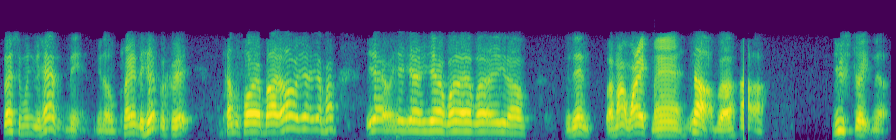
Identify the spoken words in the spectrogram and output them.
Especially when you haven't been. You know, playing the hypocrite, coming before everybody. Oh yeah, yeah, my, yeah, yeah, yeah, yeah. Well, well, you know. And then, well, my wife, man, no, bro. Uh-uh. You straighten up.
